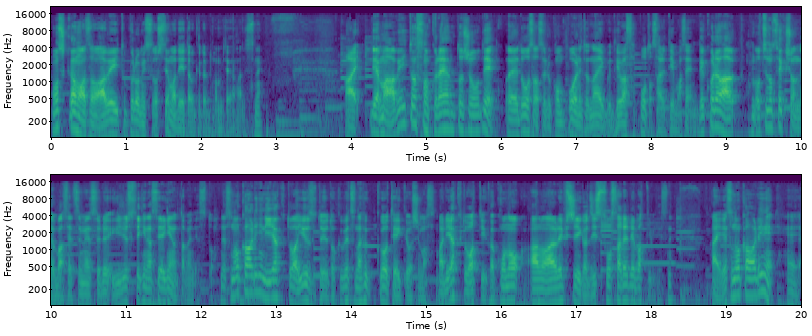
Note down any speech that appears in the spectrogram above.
もしくはまあその await promise としてもデータを受け取るのみたいな感じですね。はい。で、まあ、 await はそのクライアント上で、え動作するコンポーネント内部ではサポートされていません。で、これは後のセクションでま説明する技術的な制限のためですと。で、その代わりに React は use という特別なフックを提供します。まあ、 React はっていうか、このあの RFC が実装されればっていう意味ですね。はい。で、その代わりに、え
